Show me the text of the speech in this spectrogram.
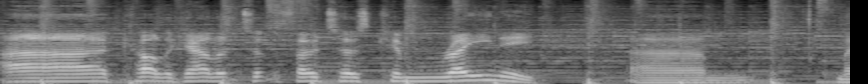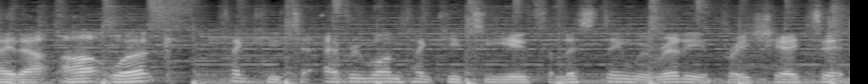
Uh, Carla Gallett took the photos. Kim Rainey um, made our artwork. Thank you to everyone. Thank you to you for listening. We really appreciate it.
